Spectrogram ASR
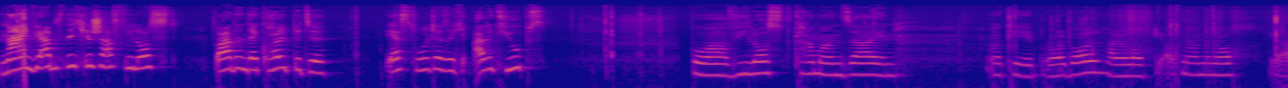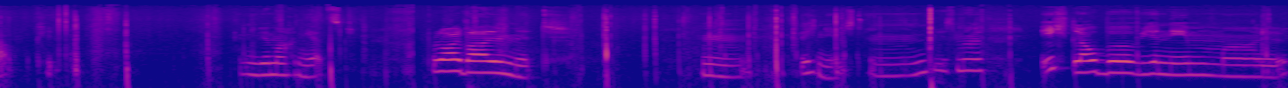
Nein, wir haben es nicht geschafft. Wie lost war denn der Colt bitte? Erst holt er sich alle Cubes. Boah, wie lost kann man sein? Okay, Brawl Ball. Hallo, läuft die Aufnahme noch? Ja, okay. Wir machen jetzt Brawl Ball mit. Hm, ich nehme es diesmal. Ich glaube, wir nehmen mal.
